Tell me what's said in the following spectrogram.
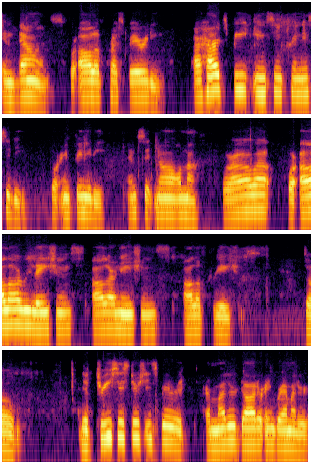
and balance, for all of prosperity. Our hearts beat in synchronicity for infinity. Emsit Nalma, for all our, for all our relations, all our nations, all of creations. So the three sisters in spirit our mother, daughter, and grandmother,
